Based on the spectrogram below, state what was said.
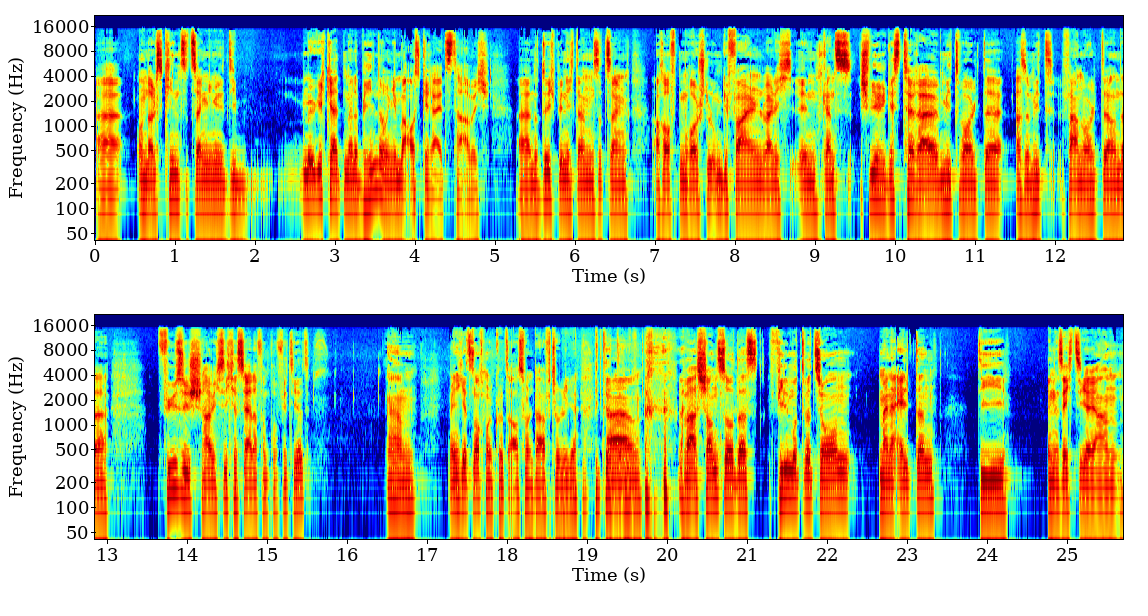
Äh, und als Kind sozusagen die Möglichkeiten meiner Behinderung immer ausgereizt habe. Ich, äh, natürlich bin ich dann sozusagen auch auf dem Rollstuhl umgefallen, weil ich in ganz schwieriges Terrain mit wollte, also mitfahren wollte und äh, physisch habe ich sicher sehr davon profitiert. Ähm, wenn ich jetzt nochmal kurz ausholen darf, Entschuldige, Bitte ähm, war es schon so, dass viel Motivation meiner Eltern, die in den 60er Jahren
